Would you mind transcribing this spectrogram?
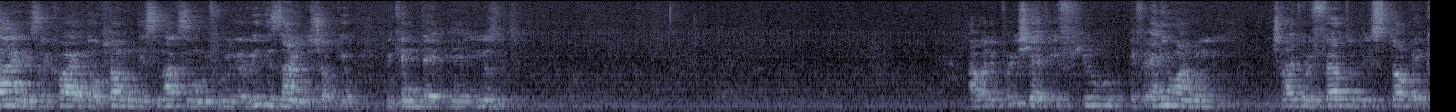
design is required to obtain this maximum. If we redesign the shock tube, we can uh, use it. I would appreciate if you, if anyone will try to refer to this topic,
